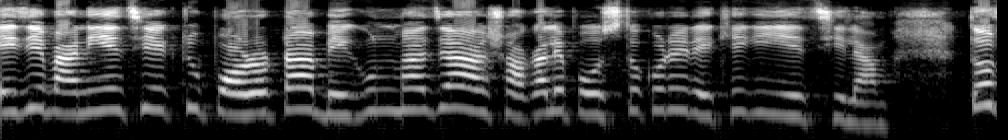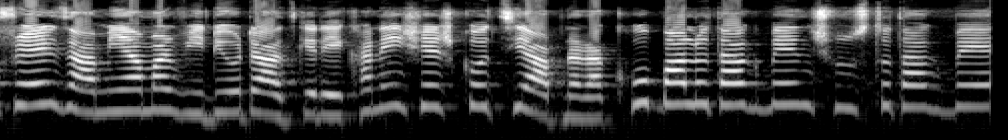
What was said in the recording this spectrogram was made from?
এই যে বানিয়েছি একটু পরোটা, বেগুন ভাজা, আর সকালে পোস্ত করে রেখে গিয়েছিলাম। তো ফ্রেন্ডস আমি আমার ভিডিওটা আজকের এখানেই শেষ করছি। আপনারা খুব ভালো থাকবেন, সুস্থ থাকবেন।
